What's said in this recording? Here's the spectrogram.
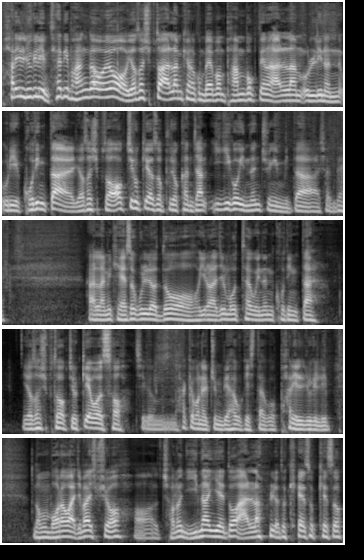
8161님, 테디 반가워요. 6시부터 알람 켜놓고 매번 반복되는 알람 울리는 우리 고딩딸. 6시부터 억지로 깨어서 부족한 잠 이기고 있는 중입니다. 하셨는데, 알람이 계속 울려도 일어나질 못하고 있는 고딩딸. 6시부터 억지로 깨워서 지금 학교 보낼 준비하고 계시다고 8161님. 너무 뭐라고 하지 마십시오. 어, 저는 이 나이에도 알람 울려도 계속해서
